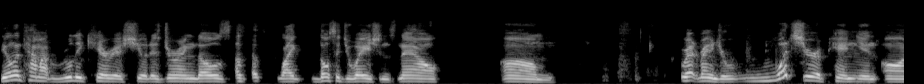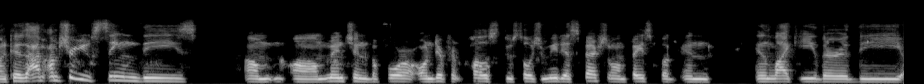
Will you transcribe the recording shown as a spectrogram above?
the only time i'd really carry a shield is during those uh, uh like those situations now um red ranger what's your opinion on because I'm, I'm sure you've seen these um, um, mentioned before on different posts through social media, especially on Facebook and and like either the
